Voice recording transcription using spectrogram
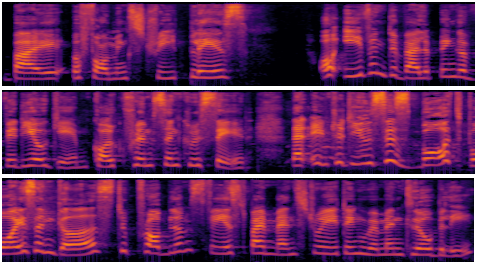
by performing street plays, or even developing a video game called Crimson Crusade that introduces both boys and girls to problems faced by menstruating women globally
